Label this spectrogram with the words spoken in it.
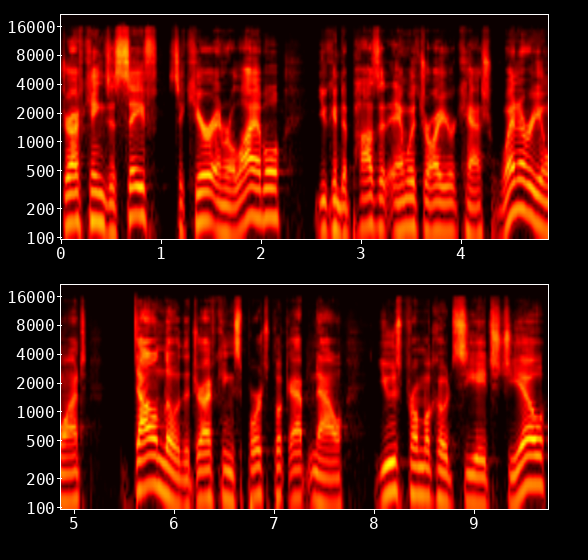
DraftKings is safe, secure, and reliable. You can deposit and withdraw your cash whenever you want. Download the DraftKings Sportsbook app now. Use promo code CHGO.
